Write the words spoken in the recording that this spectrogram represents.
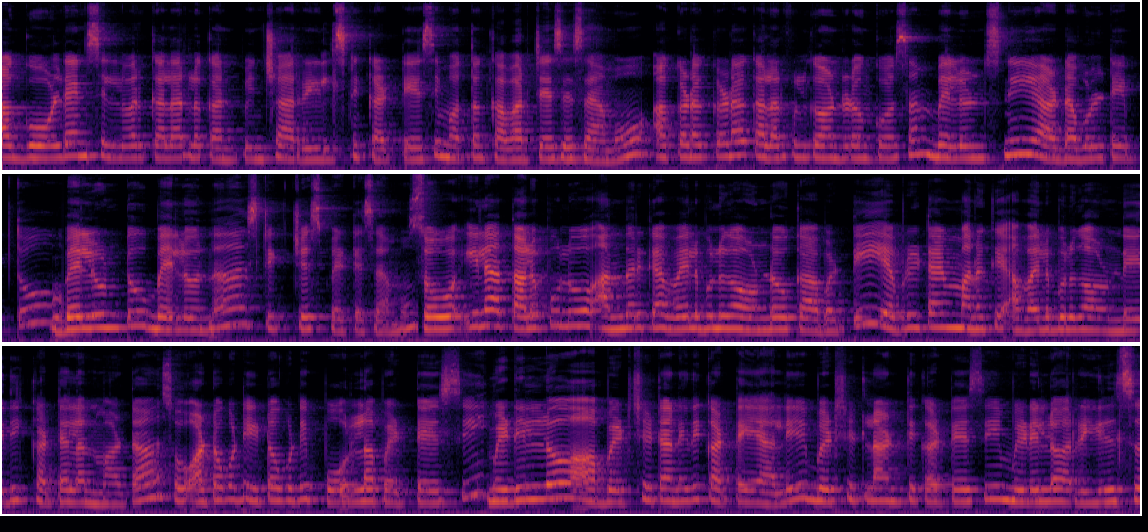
ఆ గోల్డ్ అండ్ సిల్వర్ కలర్లో కనిపించే ఆ రీల్స్ని కట్టేసి మొత్తం కవర్ చేసేసాము. అక్కడ అక్కడక్కడ కలర్ఫుల్గా ఉండడం కోసం బెలూన్స్ని ఆ డబుల్ టేప్తో బెలూన్ టు బెలూన్ స్టిక్ చేసి పెట్టేశాము. సో ఇలా తలుపులు అందరికి అవైలబుల్గా ఉండవు కాబట్టి ఎవ్రీ టైం మనకి అవైలబుల్గా ఉండేది కట్టెలన్నమాట. సో అటొకటి ఇటొకటి పోర్లా పెట్టేసి మిడిల్లో ఆ బెడ్షీట్ అనేది కట్టేయాలి. బెడ్షీట్ లాంటిది కట్టేసి మిడిల్లో రీల్స్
